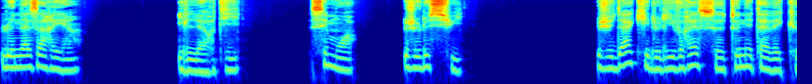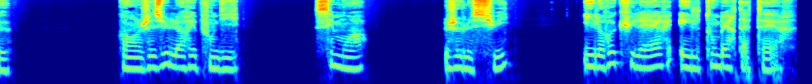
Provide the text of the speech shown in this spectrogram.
le Nazaréen. Il leur dit C'est moi, je le suis. Judas qui le livrait se tenait avec eux. Quand Jésus leur répondit C'est moi, je le suis, ils reculèrent et ils tombèrent à terre.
